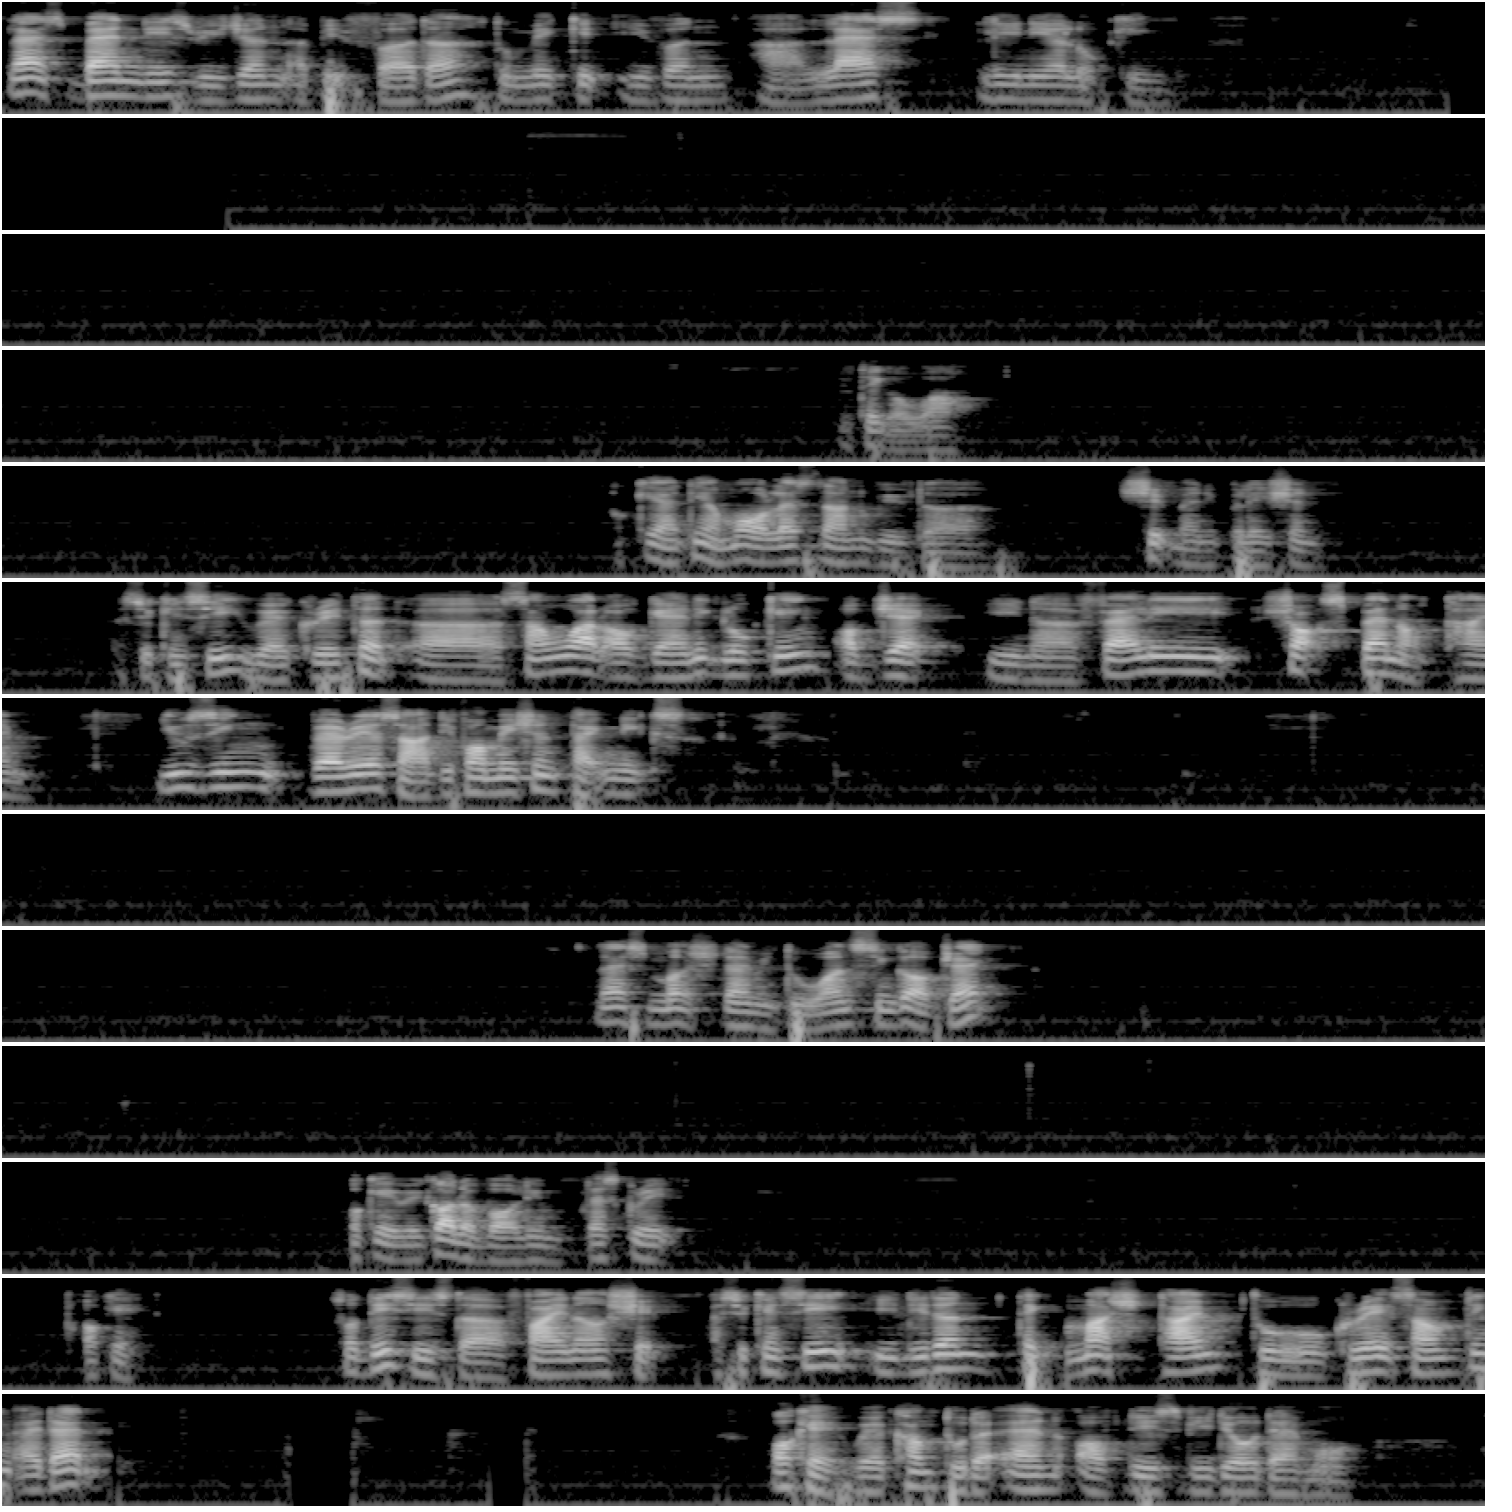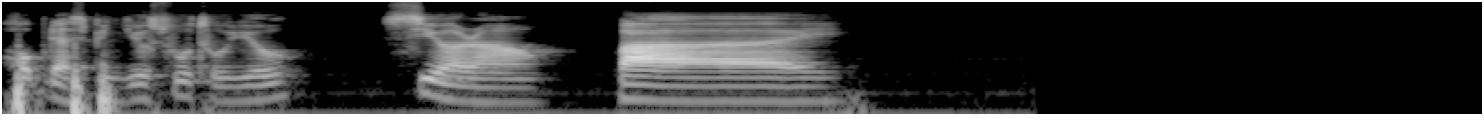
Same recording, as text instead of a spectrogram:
let's bend this region a bit further to make it even uh, less linear looking take a while. Okay, I think I'm more or less done with the shape manipulation. As you can see, we have created a somewhat organic looking object in a fairly short span of time using various uh, deformation techniques let's merge them into one single object. Okay we got a volume. That's great. Okay. So this is the final shape. As you can see it didn't take much time to create something like that Okay, we have come to the end of this video demo. Hope that's been useful to you. See you around. Bye.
